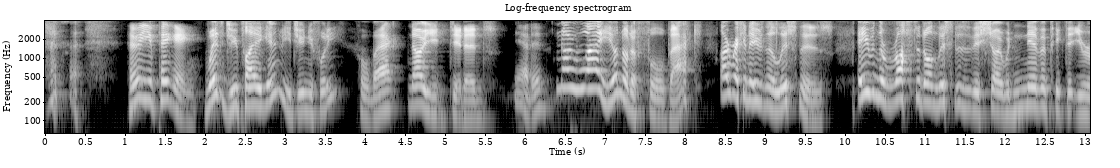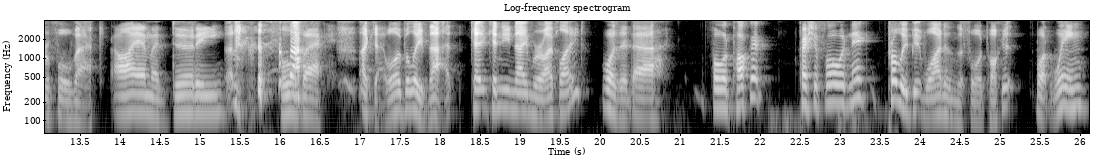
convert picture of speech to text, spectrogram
Who are you picking? Where did you play again? Were you junior footy? Fullback? No, you didn't. Yeah, I did. No way. You're not a fullback. I reckon even the listeners, even the rusted on listeners of this show, would never pick that you're a fullback. I am a dirty fullback. Okay, well, I believe that. Can, can you name where I played? Was it uh, forward pocket? Pressure forward, Nick? Probably a bit wider than the forward pocket. What, wing?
